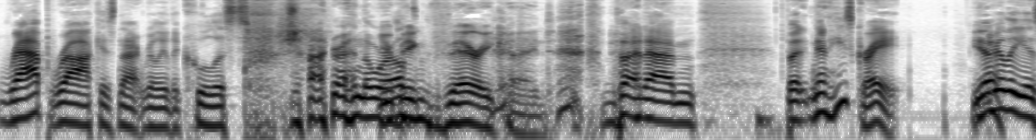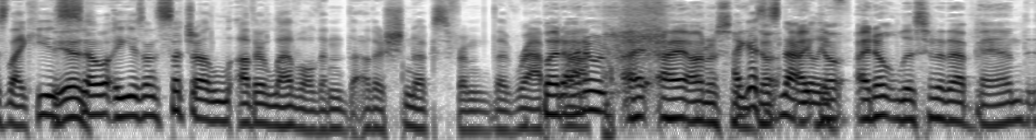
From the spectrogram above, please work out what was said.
rap rock is not really the coolest genre in the You're world, being very kind. but um, but man, he's great. Yeah. He really is like he is, He is. so he is on such a l- other level than the other schnooks from the rap. But I don't. I, I honestly. I guess don't, it's not I really- don't, I don't listen to that band,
